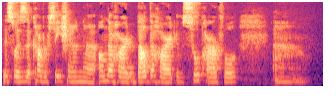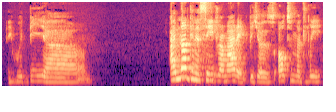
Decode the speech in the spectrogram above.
This was a conversation uh, on the heart, about the heart. It was so powerful. Uh, it would be uh, i'm not going to say dramatic because ultimately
